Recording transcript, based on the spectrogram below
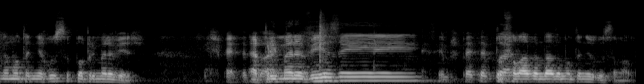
na montanha russa pela primeira vez. É espetacular. A primeira vez é. É sempre Estou espetacular. a falar de andar da montanha russa, malta.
